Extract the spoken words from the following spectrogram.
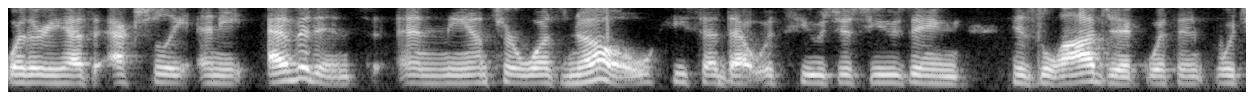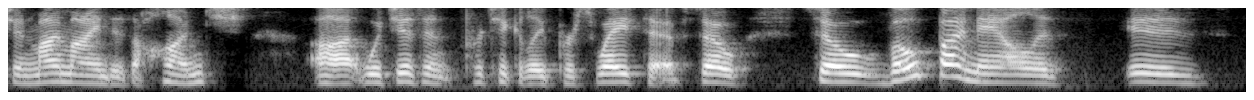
whether he has actually any evidence, and the answer was no. He said that was he was just using his logic, within, which in my mind is a hunch, uh, which isn't particularly persuasive. So so vote by mail is is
